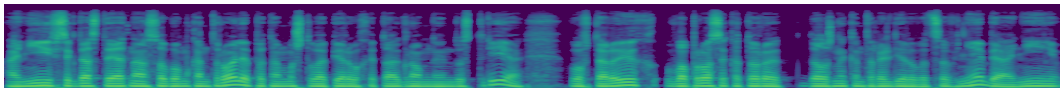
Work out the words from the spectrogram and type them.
они всегда стоят на особом контроле, потому что, во-первых, это огромная индустрия, во-вторых, вопросы, которые должны контролироваться в небе, они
